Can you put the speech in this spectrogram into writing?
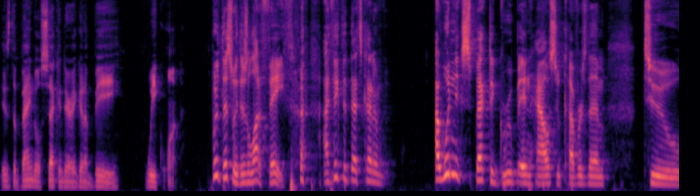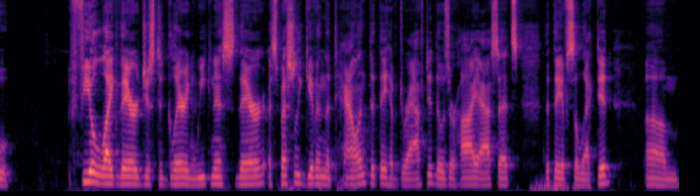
is the Bengals secondary going to be week one? Put it this way: there's a lot of faith. I think that that's kind of. I wouldn't expect a group in house who covers them to feel like they're just a glaring weakness there, especially given the talent that they have drafted. Those are high assets that they have selected. Um,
